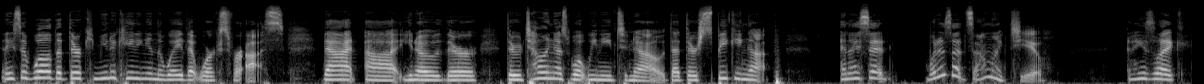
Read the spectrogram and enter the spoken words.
And he said, well, that they're communicating in the way that works for us. That uh, you know they're they're telling us what we need to know. That they're speaking up. And I said, what does that sound like to you? And he's like,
